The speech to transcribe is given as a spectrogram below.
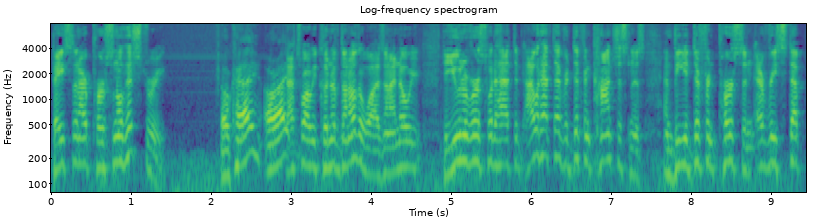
based on our personal history. Okay, all right. That's why we couldn't have done otherwise. And I know the universe would have to. I would have to have a different consciousness and be a different person every step,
